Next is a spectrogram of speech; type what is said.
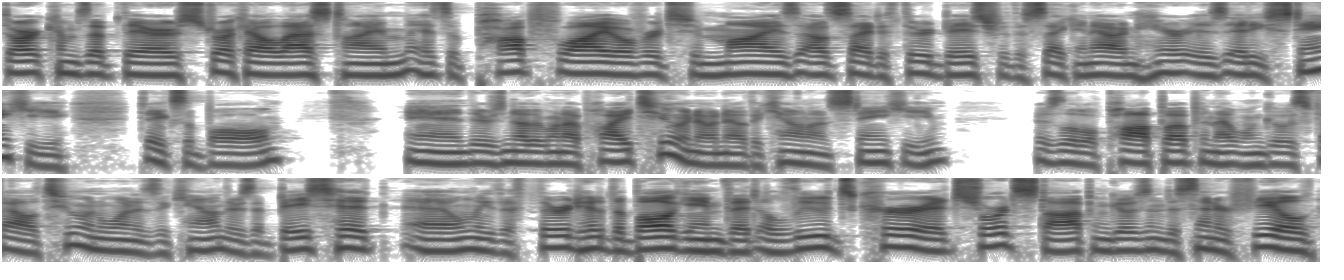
Dark comes up there, struck out last time. It's a pop fly over to Mize outside to third base for the second out. And here is Eddie Stanky, takes a ball. And there's another one up high, 2 and 0 now the count on Stanky. There's a little pop up, and that one goes foul. 2 and 1 is the count. There's a base hit, uh, only the third hit of the ball game that eludes Kerr at shortstop and goes into center field.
